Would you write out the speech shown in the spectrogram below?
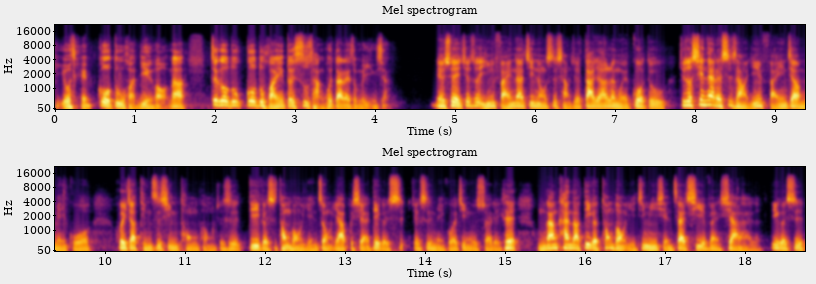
有点过度反应哦。那这个度过度反应对市场会带来什么影响？也所以就是已经反映到金融市场，就是大家认为过度，就是说现在的市场已经反映叫美国。会叫停滞性通膨，就是第一个是通膨严重压不下来，第二个是就是美国进入衰退。所以我们刚刚看到，第一个通膨已经明显在七月份下来了，第二个是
